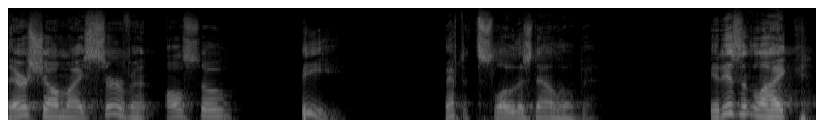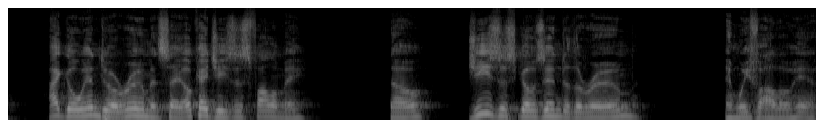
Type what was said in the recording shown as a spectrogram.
there shall my servant also be. We have to slow this down a little bit. It isn't like I go into a room and say, okay, Jesus, follow me. No, Jesus goes into the room and we follow him.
